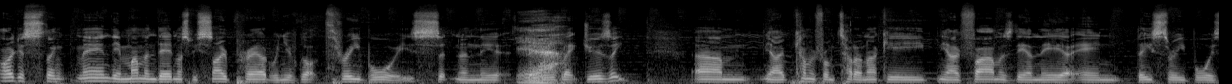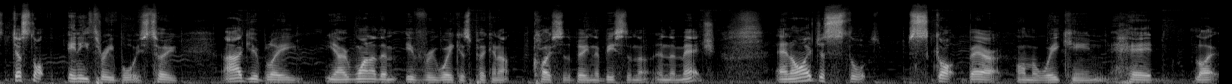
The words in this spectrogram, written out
I just think, man, their mum and dad must be so proud when you've got three boys sitting in their, their Yeah. All black jersey. Um, you know, coming from Taranaki, you know, farmers down there, and these three boys, just not any three boys, too. Arguably, you know, one of them every week is picking up close to being the best in the in the match. And I just thought Scott Barrett on the weekend had like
